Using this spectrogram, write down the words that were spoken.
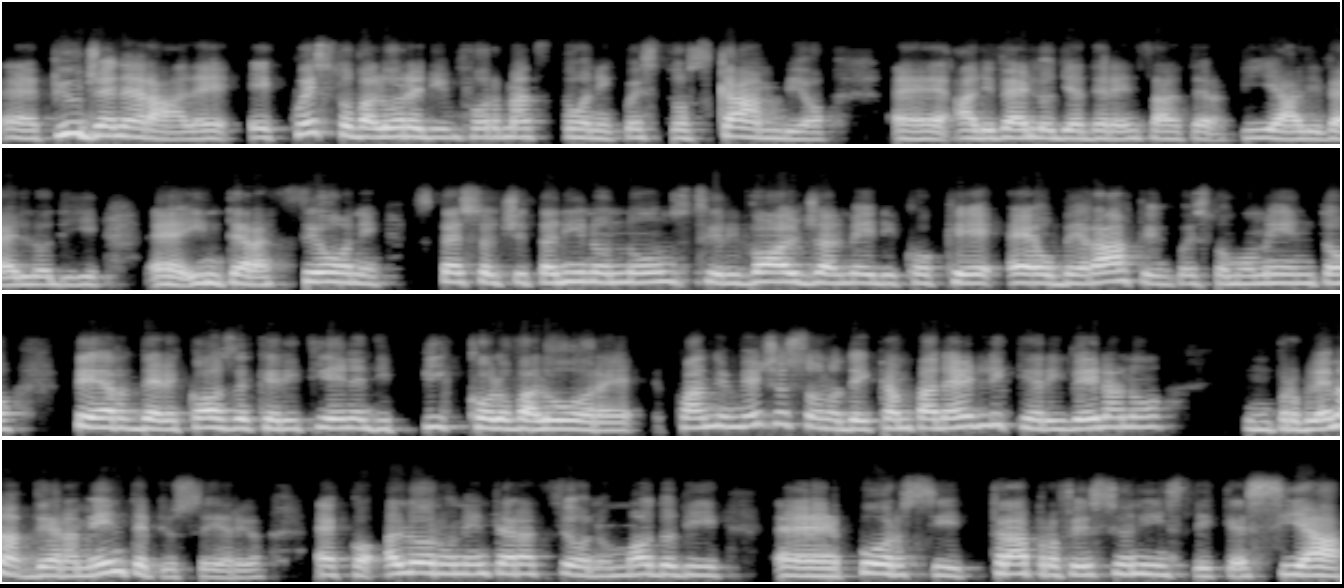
eh, più generale. E questo valore di informazioni, questo scambio eh, a livello di aderenza alla terapia, a livello di eh, interazioni, spesso il cittadino non si rivolge al medico che è oberato in questo momento per delle cose che ritiene di piccolo valore, quando invece sono dei campanelli che rivelano un problema veramente più serio. Ecco, allora un'interazione, un modo di eh, porsi tra professionisti che sia,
